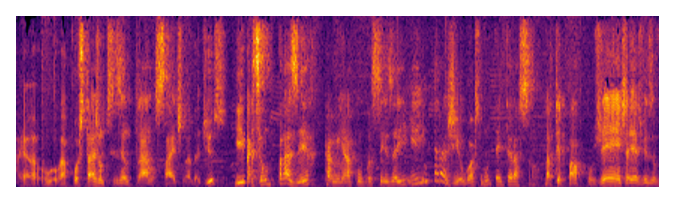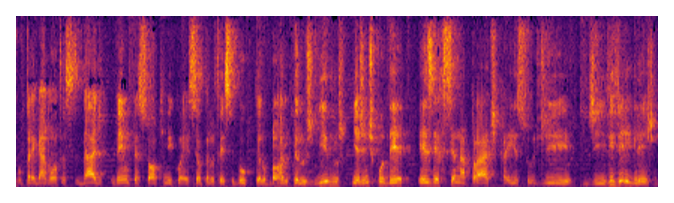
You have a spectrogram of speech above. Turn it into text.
a, a postagem, não precisa entrar no site, nada disso. E vai ser um prazer caminhar com vocês aí e interagir. Eu gosto muito da interação. Bater papo com gente, aí às vezes eu vou pregar em outra cidade, vem um pessoal que me conheceu pelo Facebook, pelo blog, pelos livros, e a gente poder exercer na prática isso de, de viver igreja.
